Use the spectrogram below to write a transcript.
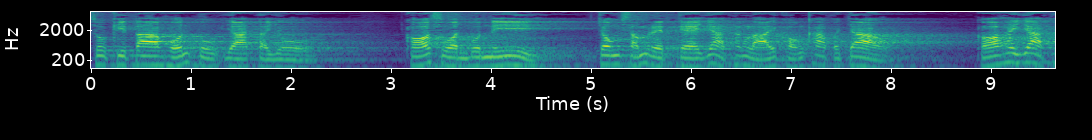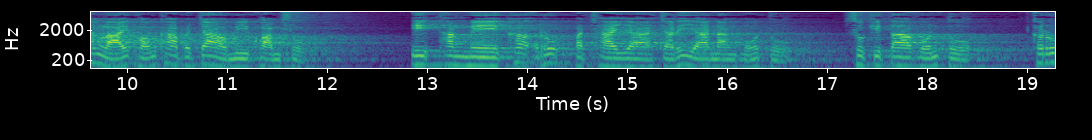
สุขิตาโหนตุยาตโย ขอส่วนบุญนี้จงสำเร็จแก่ญาติทั้งหลายของข้าพเจ้า ขอให้ญาติทั้งหลายของข้าพเจ้ามีความสุข อิทังเมฆรุปัชชายาจริยานังโหตุ สุขิตาโหนตุครุ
